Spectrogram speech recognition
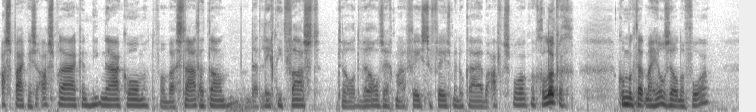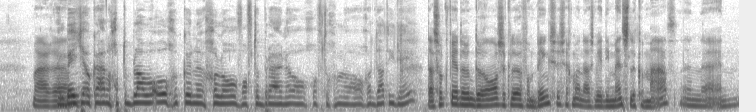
afspraak is afspraken, niet nakomen. Van waar staat het dan? Dat ligt niet vast. Terwijl we het wel zeg maar face-to-face met elkaar hebben afgesproken. Gelukkig kom ik dat maar heel zelden voor. Maar, een uh, beetje elkaar nog op de blauwe ogen kunnen geloven, of de bruine ogen, of de groene ogen, dat idee? Dat is ook weer de, de roze kleur van Binksen, zeg maar. Dat is weer die menselijke maat. En, uh, en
